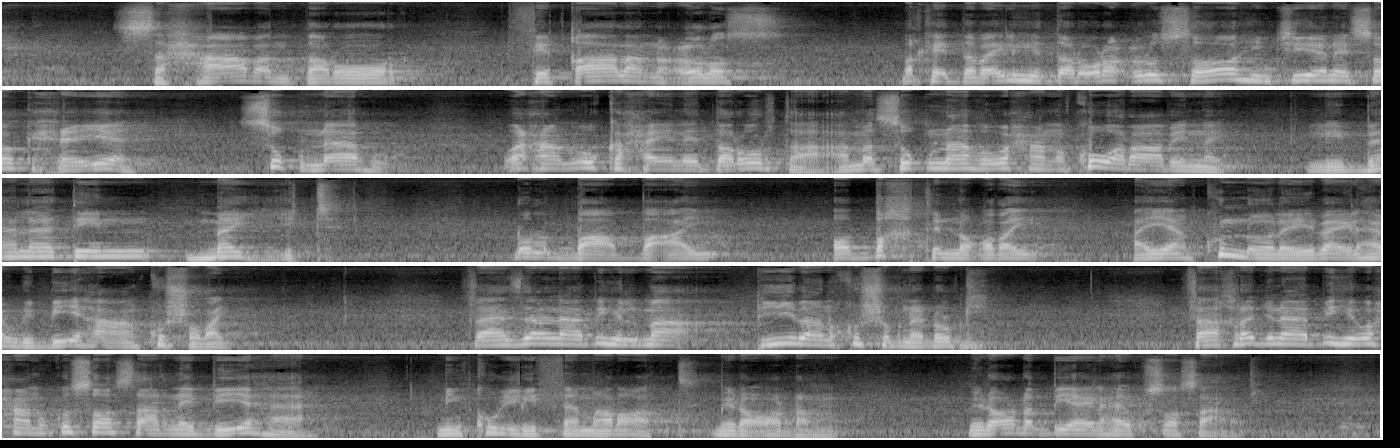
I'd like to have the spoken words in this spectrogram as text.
saxaaban daruur hiqaalan culus. Markay dabaylihii daruuro culus soo hinjiyeen ay soo kaxeeyeen. Suqnaahu waxaanu u kaxaynay daruurta ama suqnaahu waxaanu ku waraabinay libaladin mayit dhul baaba'ay oo bakhti noqday ayaan ku nooleeyay baa ilahay uhi biyaha aan ku shubay. Fa anzalnaa bihi lmaa biyii baanu ku shubnay dhulkii. Fa akhrajnaa bihi waxaanu ku soo saarnay biyaha min kulli amaraat midho oo dhan. Midho oo dhan biyaha ilahay ku soo saaray.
